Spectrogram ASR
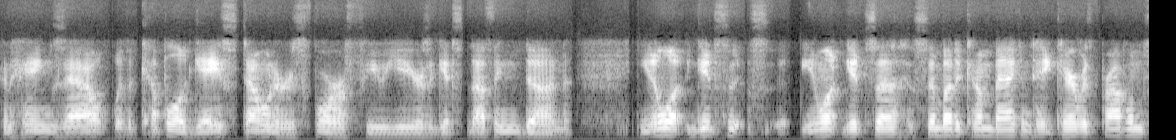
and hangs out with a couple of gay stoners for a few years and gets nothing done. You know what gets you know what gets uh, Simba to come back and take care of his problems?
